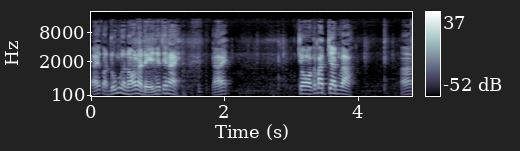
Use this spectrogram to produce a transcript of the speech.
Đấy còn đúng là nó là để như thế này. Đấy. Cho cái bắp chân vào. Đó.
